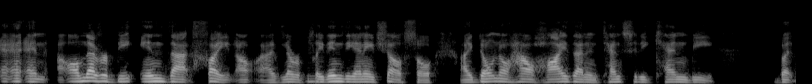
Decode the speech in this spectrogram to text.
and, and, I'll never be in that fight. i have never mm-hmm. played in the NHL, so I don't know how high that intensity can be. But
